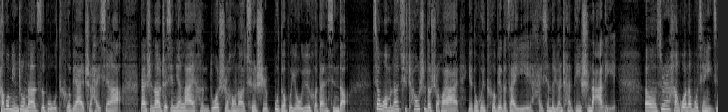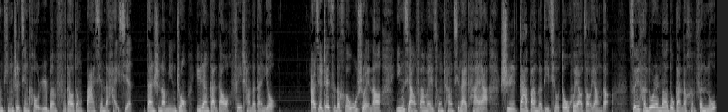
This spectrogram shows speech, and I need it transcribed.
韩国民众呢，自古特别爱吃海鲜啊，但是呢，这些年来很多时候呢，却是不得不犹豫和担心的。像我们呢，去超市的时候啊，也都会特别的在意海鲜的原产地是哪里。呃，虽然韩国呢目前已经停止进口日本福岛等八县的海鲜，但是呢，民众依然感到非常的担忧。而且这次的核污水呢，影响范围从长期来看呀，是大半个地球都会要遭殃的。所以很多人呢都感到很愤怒。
